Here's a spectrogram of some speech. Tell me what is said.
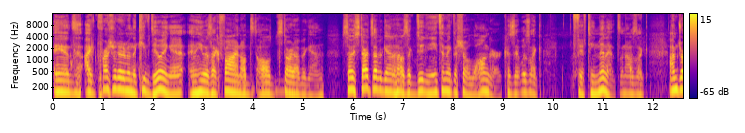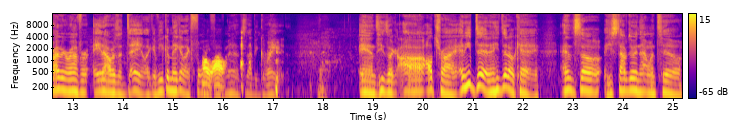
And I pressured him to keep doing it, and he was like, "Fine, I'll I'll start up again." So he starts up again, and I was like, "Dude, you need to make the show longer because it was like 15 minutes. And I was like, I'm driving around for eight hours a day. Like, if you could make it like 45 Oh, wow. minutes, that'd be great. And he's like, ah, I'll try. And he did, and he did okay. And so he stopped doing that one too.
